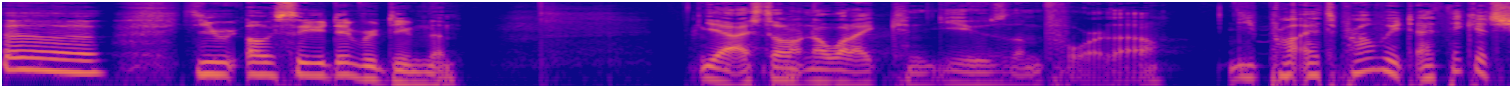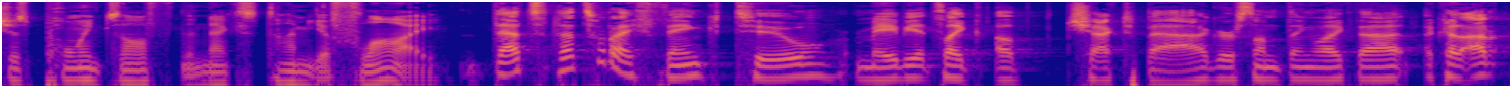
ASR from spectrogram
Uh, you oh, so you did redeem them. Yeah, I still don't know what I can use them for though. You pro- it's probably I think it's just points off the next time you fly. That's that's what I think too. Maybe it's like a checked bag or something like that. Because I don't,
